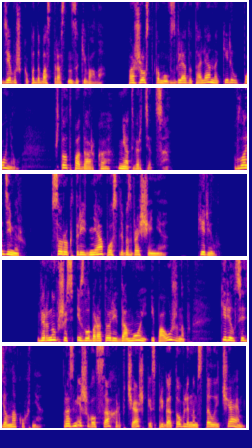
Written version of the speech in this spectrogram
Девушка подобострастно закивала. По жесткому взгляду Толяна Кирилл понял — что от подарка не отвертеться. Владимир. 43 дня после возвращения. Кирилл. Вернувшись из лаборатории домой и поужинав, Кирилл сидел на кухне. Размешивал сахар в чашке с приготовленным Стеллой чаем,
